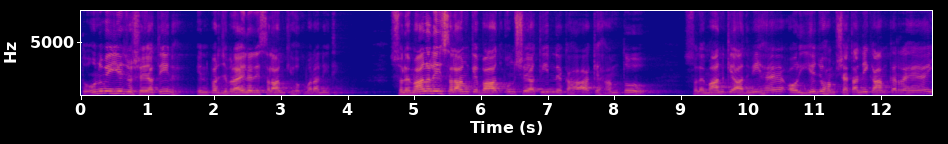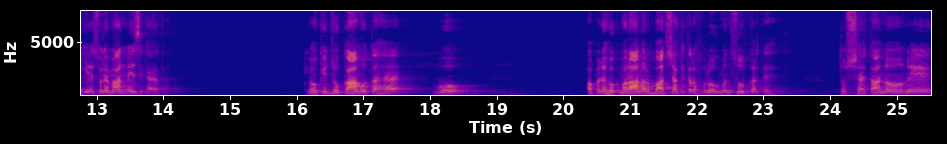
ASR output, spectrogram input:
تو ان میں یہ جو شیاطین ہیں، ان پر جبرائیل علیہ السلام کی حکمرانی تھی۔ سلیمان علیہ السلام کے بعد ان شیاطین نے کہا کہ ہم تو سلیمان کے آدمی ہیں اور یہ جو ہم شیطانی کام کر رہے ہیں، یہ سلیمان نے ہی سکھایا تھا۔ کیونکہ جو کام ہوتا ہے، وہ اپنے حکمران اور بادشاہ کی طرف لوگ منسوب کرتے ہیں۔ تو شیطانوں نے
